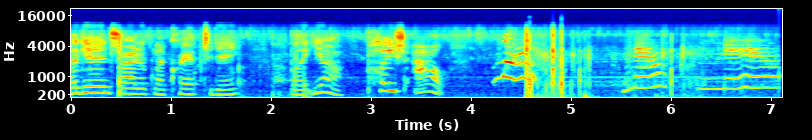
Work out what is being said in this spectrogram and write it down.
Again, sorry I look like crap today, but yeah, peace out now, now.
